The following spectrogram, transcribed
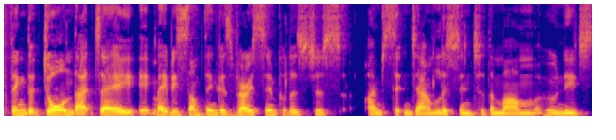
thing that dawned that day. It may be something as very simple as just I'm sitting down listening to the mum who needs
